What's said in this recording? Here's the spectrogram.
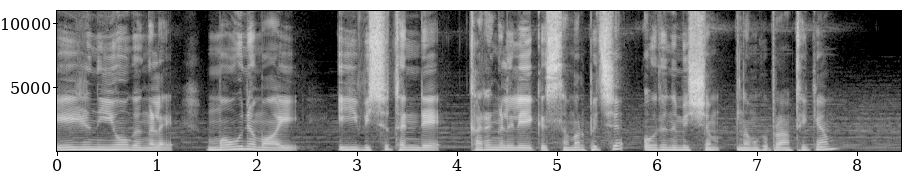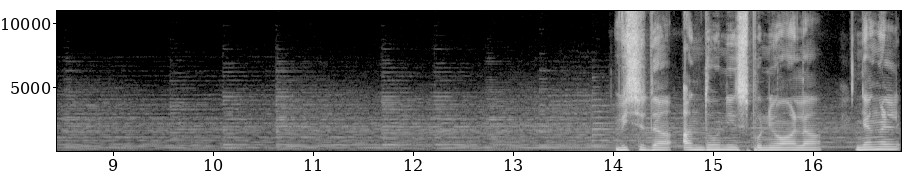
ഏഴ് നിയോഗങ്ങളെ മൗനമായി ഈ വിശുദ്ധന്റെ കരങ്ങളിലേക്ക് സമർപ്പിച്ച് ഒരു നിമിഷം നമുക്ക് പ്രാർത്ഥിക്കാം. വിശുദ്ധ അന്തോണീസ് പുണ്യവാള ഞങ്ങൾ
